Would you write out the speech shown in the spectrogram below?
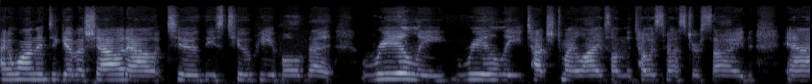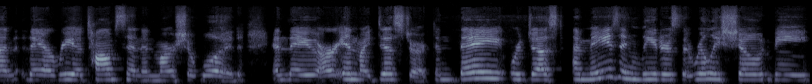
I wanted to give a shout out to these two people that really, really touched my lives on the Toastmaster side. And they are Ria Thompson and Marcia Wood. And they are in my district. And they were just amazing leaders that really showed me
